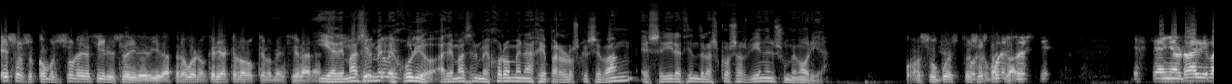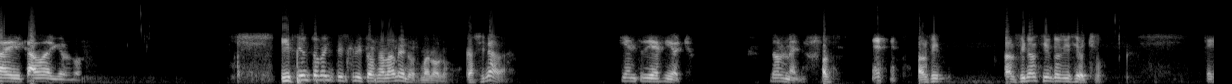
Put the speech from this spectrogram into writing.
eso es, como se suele decir, es ley de vida, pero bueno, quería que lo, que lo mencionaras. Y además, el me- 120 Julio, además el mejor homenaje para los que se van es seguir haciendo las cosas bien en su memoria. Por supuesto, Por eso está claro. este, este año el rally va dedicado a ellos dos. Y 120 inscritos nada menos, Manolo, casi nada. 118. Dos menos. Al, fin, al final 118. Sí,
